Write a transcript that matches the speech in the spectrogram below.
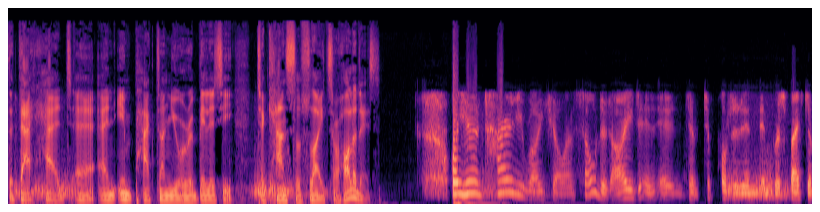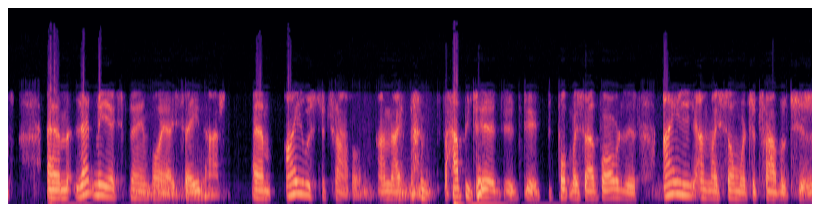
that that had uh, an impact on your ability to cancel flights or holidays. Well, you're entirely right, Joe, and so did I, to, to put it in, in perspective. Um, let me explain why I say that. Um, I was to travel, and I, am happy to, to, put myself forward to this. I and my son were to travel to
